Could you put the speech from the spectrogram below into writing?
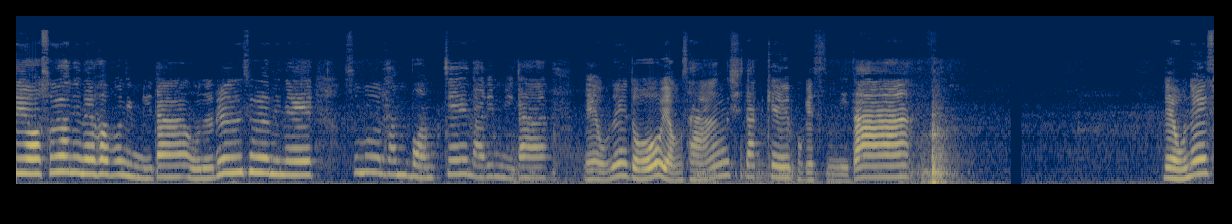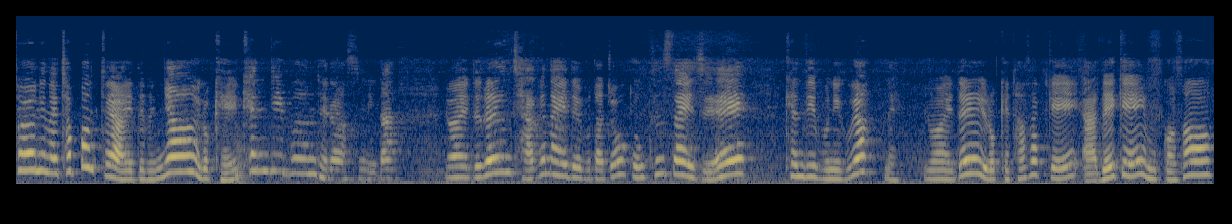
안녕하세요. 소연이네 화분입니다. 오늘은 소연이네 21번째 날입니다. 네, 오늘도 영상 시작해 보겠습니다. 네, 오늘 소연이네 첫 번째 아이들은요, 이렇게 캔디분 데려왔습니다. 이 아이들은 작은 아이들보다 조금 큰 사이즈의 캔디분이고요. 네, 이 아이들 이렇게 다섯 개, 아, 네 개 묶어서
